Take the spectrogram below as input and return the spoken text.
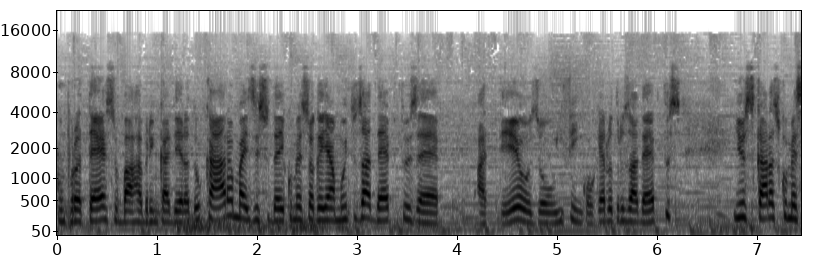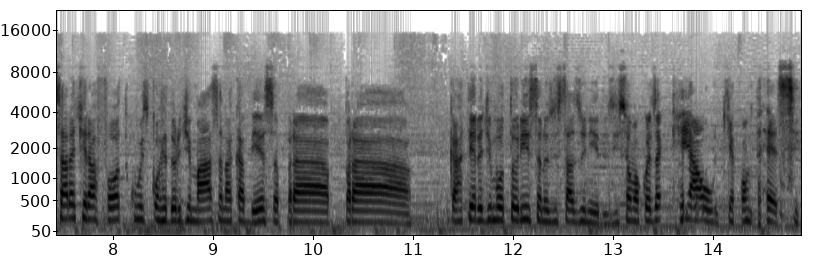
um protesto barra brincadeira do cara, mas isso daí começou a ganhar muitos adeptos, é, ateus ou enfim, qualquer outros adeptos. E os caras começaram a tirar foto com um escorredor de massa na cabeça pra, pra carteira de motorista nos Estados Unidos. Isso é uma coisa real que acontece.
